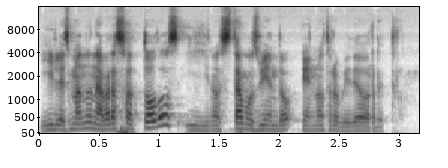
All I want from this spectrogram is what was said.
y les mando un abrazo a todos y nos estamos viendo en otro video retro.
